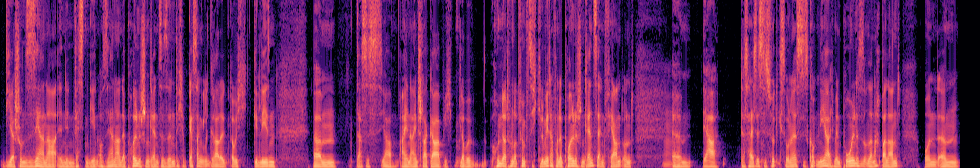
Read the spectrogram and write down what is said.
die ja schon sehr nah in den Westen gehen, auch sehr nah an der polnischen Grenze sind. Ich habe gestern gerade, glaube ich, gelesen, ähm, dass es ja einen Einschlag gab, ich glaube 100, 150 Kilometer von der polnischen Grenze entfernt und mhm. ähm, ja, das heißt, es ist wirklich so, ne? Es, es kommt näher. Ich meine, Polen, das ist unser Nachbarland und ähm,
